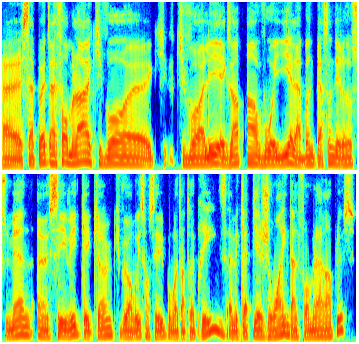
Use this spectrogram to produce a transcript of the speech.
Euh, ça peut être un formulaire qui va, euh, qui, va aller, exemple, envoyer à la bonne personne des ressources humaines un CV de quelqu'un qui veut envoyer son CV pour votre entreprise avec la pièce jointe dans le formulaire en plus.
